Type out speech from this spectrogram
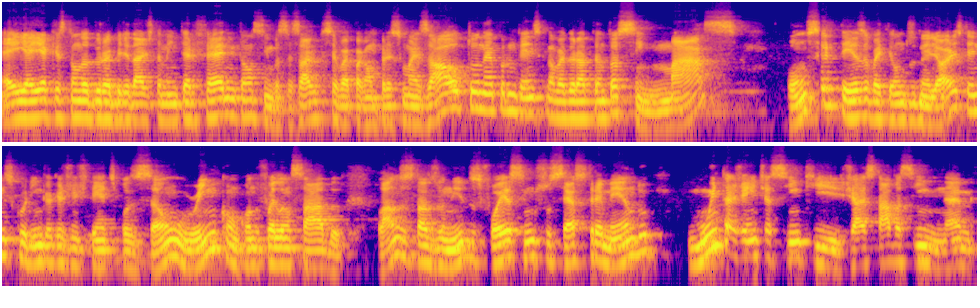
é, e aí a questão da durabilidade também interfere. Então, assim, você sabe que você vai pagar um preço mais alto, né, por um tênis que não vai durar tanto assim. Mas com certeza vai ter um dos melhores tênis Coringa que a gente tem à disposição. O Rincon, quando foi lançado lá nos Estados Unidos, foi assim um sucesso tremendo. Muita gente assim que já estava assim, né,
